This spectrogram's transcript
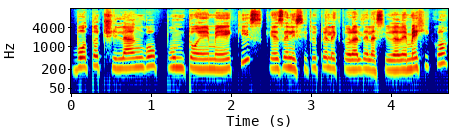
www.votochilango.mx, que es el Instituto Electoral de la Ciudad de México.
